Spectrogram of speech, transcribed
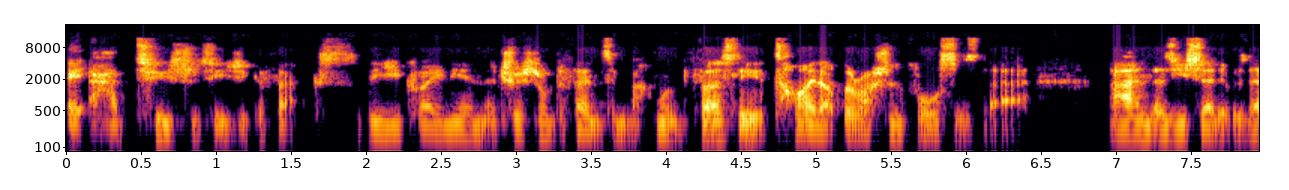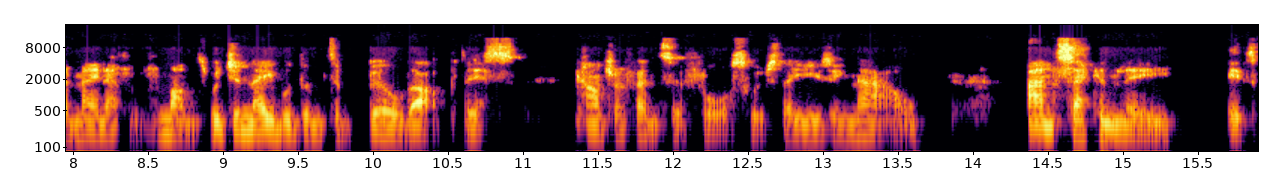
It had two strategic effects the Ukrainian attritional defense in Bakhmut. Firstly, it tied up the Russian forces there. And as you said, it was their main effort for months, which enabled them to build up this counteroffensive force, which they're using now. And secondly, it's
